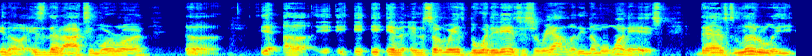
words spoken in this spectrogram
You know, isn't that an oxymoron? Uh, yeah, uh, in, in some ways, but what it is, it's a reality. Number one is there's literally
